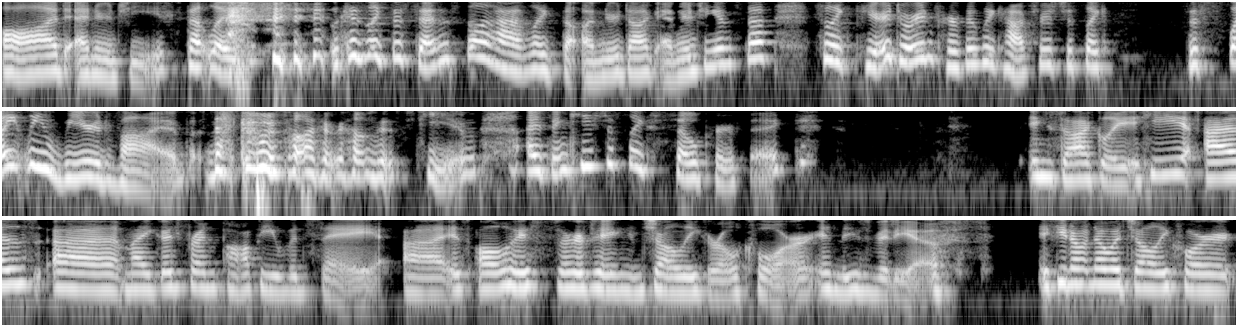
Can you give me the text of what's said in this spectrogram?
odd energy that like because like the Sens still have like the underdog energy and stuff. So like Pierre Dorion perfectly captures just like the slightly weird vibe that goes on around this team. I think he's just like so perfect. Exactly. He, as uh, my good friend Poppy would say, uh, is always serving Jolly Girl Core in these videos. If you don't know what Jolly Core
